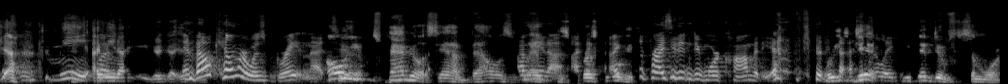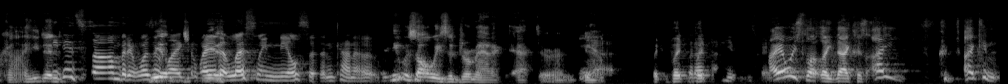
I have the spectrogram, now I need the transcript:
Yeah, to me, I But- mean, I, And Val Kilmer was great in that too. Oh, he was fabulous. Yeah, Val was I mean, I, first I, movie. I'm surprised he didn't do more comedy after Well, he that. did. Really. He did do some more. Con- he did. He did some, but it wasn't Yeah, like the way yeah. that Leslie Nielsen kind of. He was always a dramatic actor, and you Yeah, know, but but but but thought he was. I always thought like that because I could I can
